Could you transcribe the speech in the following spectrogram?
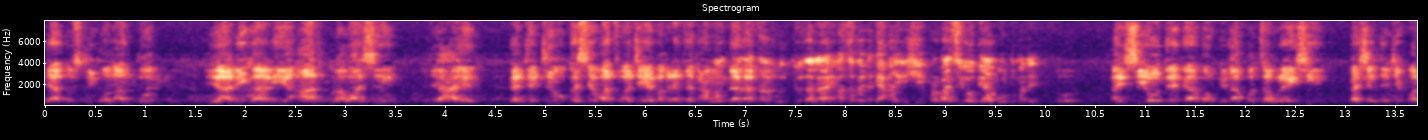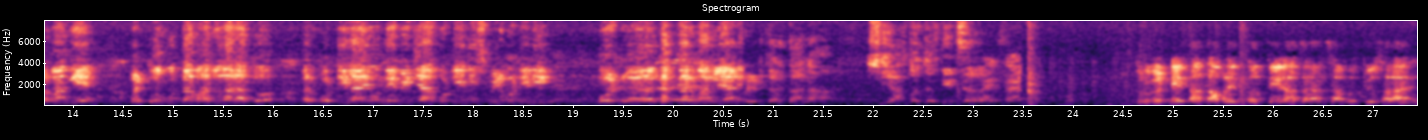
त्या दृष्टिकोनातून या ठिकाणी आज प्रवासी जे आहेत त्यांचे जीव कसे वाचवायचे हे बघण्याचं काम आपल्याला मृत्यू झालाय. असं कळतं की ऐंशी प्रवासी होते या बोटमध्ये. ऐंशी होते त्या बोटीला चौऱ्याऐंशी पॅसेंजरची परवानगी आहे. पण तो मुद्दा बाजूला राहतो. तर बोटीला येऊन नेव्हीच्या बोटीनी स्पीड बोटीनी बोट धक्कर मारली आणि करताना या पद्धतीचं दुर्घटनेत आतापर्यंत तेरा जणांचा मृत्यू झालाय.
